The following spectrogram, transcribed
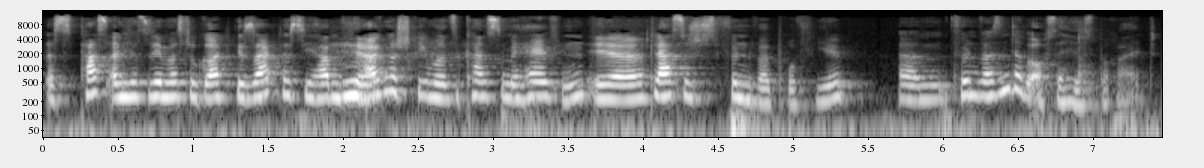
das passt eigentlich zu dem, was du gerade gesagt hast. Die haben dich Ja. angeschrieben und so kannst du mir helfen. Ja. Klassisches Fünfer-Profil. Ähm, Fünfer sind aber auch sehr hilfsbereit.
